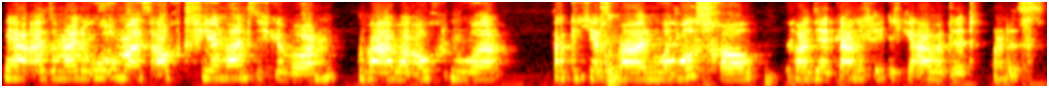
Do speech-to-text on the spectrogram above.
Ja, also meine Uroma ist auch 94 geworden, war aber auch nur, sag ich jetzt mal, nur Hausfrau. Quasi hat gar nicht richtig gearbeitet und ist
